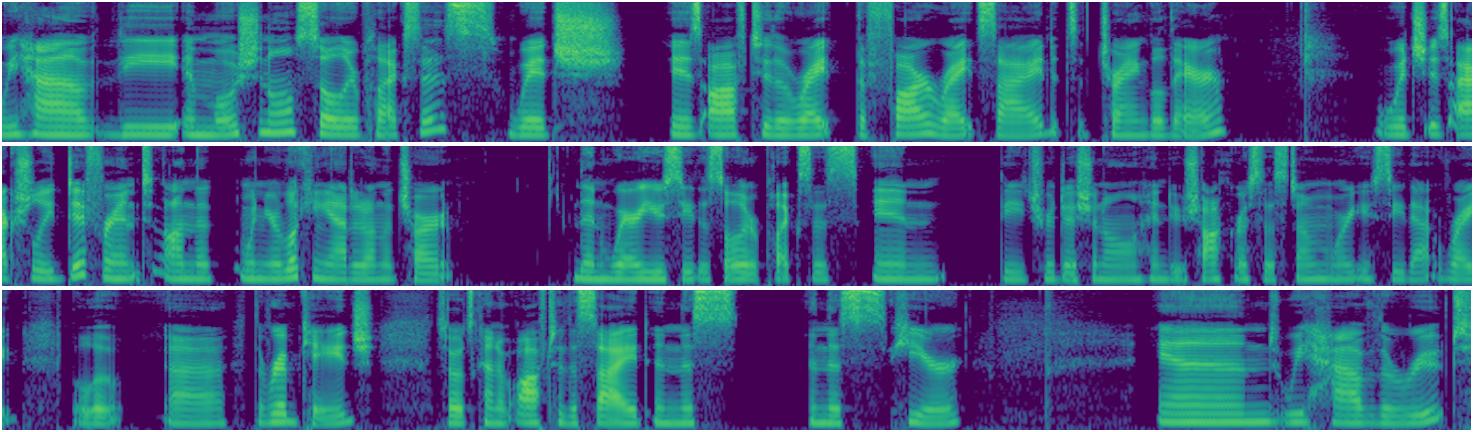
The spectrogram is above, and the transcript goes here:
We have the emotional solar plexus, which is off to the right, the far right side. It's a triangle there, which is actually different on the when you're looking at it on the chart than where you see the solar plexus in the traditional Hindu chakra system, where you see that right below uh, the rib cage. So it's kind of off to the side in this in this here. And we have the root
